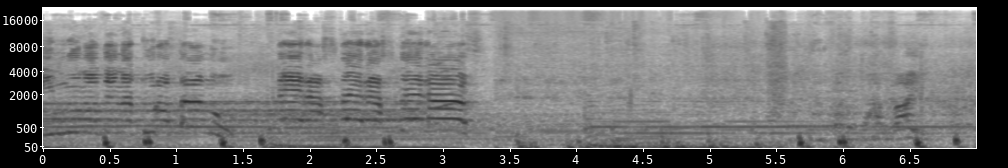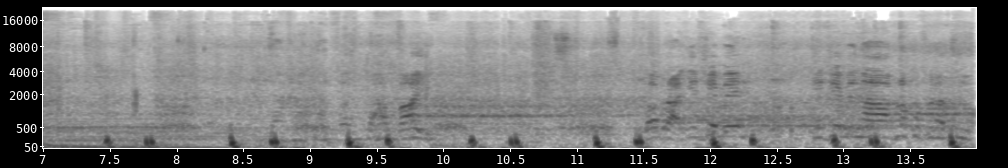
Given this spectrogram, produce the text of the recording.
immunodenaturotanu! Teraz, teraz, teraz! Dawaj, dawaj, dawaj. Dobra, jedziemy, jedziemy na blok operacyjny.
